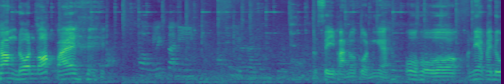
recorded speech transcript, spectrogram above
ช่องโดนบล็อกไปของเล็กตอนนี้สี่พันกว่าคนไงโอ้โหเนี่ยไปดู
